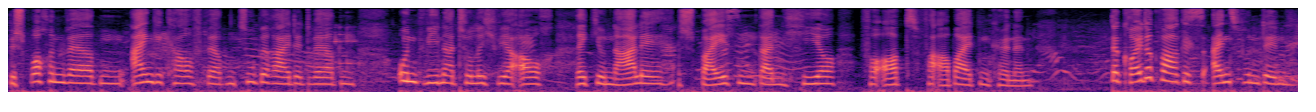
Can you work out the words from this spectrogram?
besprochen werden, eingekauft werden, zubereitet werden und wie natürlich wir auch regionale Speisen dann hier vor Ort verarbeiten können. Der Kräuterquark ist eins von den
